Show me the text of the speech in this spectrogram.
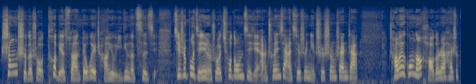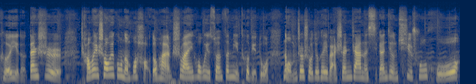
生食的时候特别酸，对胃肠有一定的刺激。其实不仅仅说秋冬季节啊，春夏其实你吃生山楂，肠胃功能好的人还是可以的。但是肠胃稍微功能不好的话，吃完以后胃酸分泌特别多。那我们这时候就可以把山楂呢洗干净，去出核，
